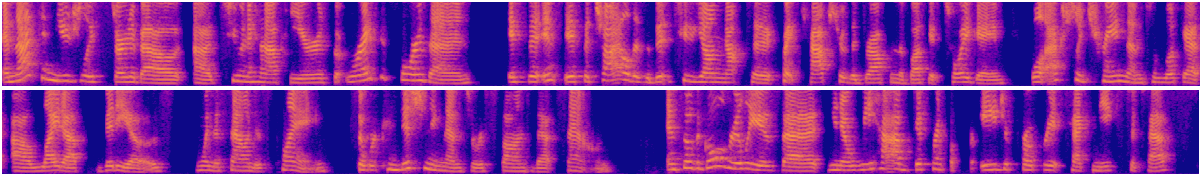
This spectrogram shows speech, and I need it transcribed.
And that can usually start about uh, two and a half years, but right before then, if the if the child is a bit too young not to quite capture the drop in the bucket toy game, we'll actually train them to look at uh, light up videos when the sound is playing. So we're conditioning them to respond to that sound. And so the goal really is that you know we have different age appropriate techniques to test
